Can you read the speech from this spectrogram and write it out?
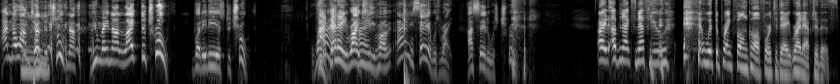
I know I'm mm. telling the truth. Now, you may not like the truth, but it is the truth. Why? All right. That ain't right, All right. Steve Harvey. I didn't say it was right. I said it was true. All right. Up next, nephew with the prank phone call for today, right after this.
